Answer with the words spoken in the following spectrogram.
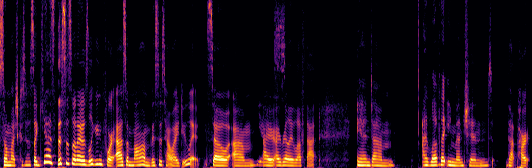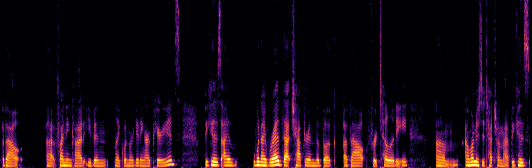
so much because I was like, yes, this is what I was looking for as a mom. This is how I do it. So um, yes. I, I really love that. And um, I love that you mentioned that part about uh, finding God, even like when we're getting our periods, because I, when I read that chapter in the book about fertility, um, I wanted to touch on that because,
